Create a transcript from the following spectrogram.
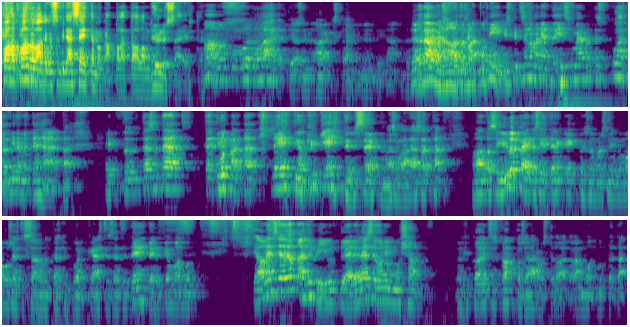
Pah, pahvilaatikossa pitää seitsemän kappaletta olla, mutta hyllyssä ei yhtään. Ah, no kun luet on lähetetty jo sen arkistoon, niin ne pitää. Mutta jotain voisi joo, sanoa tämä- Mutta niin, niin se piti sanoa, niin, että itse asiassa mä en tässä puhetta, että mitä me tehdään. Että, että tässä on tää, täytyy ymmärtää, että lehti on kyllä kehittynyt seitsemässä vuodessa. Että mä oon tosi ylpeitä siitä ekkosnumerosta, niin kuin mä useasti sanonut tässäkin podcastissa, että se tehtiin. Eli mä, mut, ja olen siellä jotain hyviä juttuja. Edelleen se Onimushan, joka itse asiassa kakkosen arvostelu aika vähän, mutta, mutta että,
